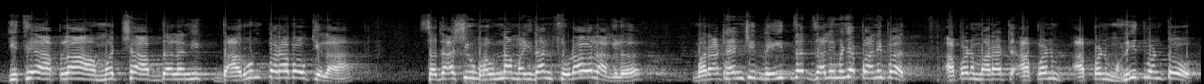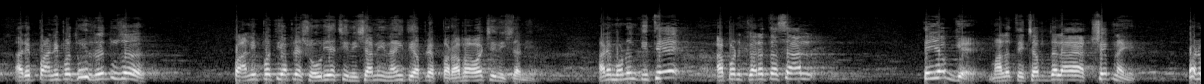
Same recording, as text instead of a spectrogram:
जिथे आपला अहमदशाह अब्दालांनी दारुण पराभव केला सदाशिव भाऊंना मैदान सोडावं लागलं मराठ्यांची बेइज्जत झाली म्हणजे पानिपत. आपण मराठ आपण आपण म्हणीत म्हणतो अरे पानिपत होईल रे तुझं. पानिपत ही आपल्या शौर्याची निशाणी नाही ती आपल्या पराभवाची निशाणी आहे. आणि म्हणून तिथे आपण करत असाल ते योग्य आहे. मला त्याच्याबद्दल आक्षेप नाही. पण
